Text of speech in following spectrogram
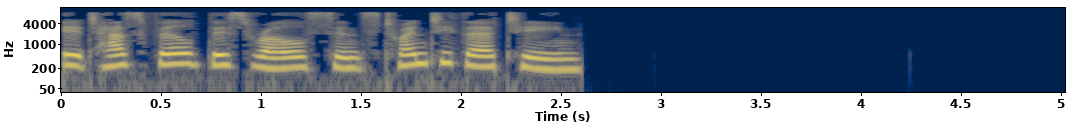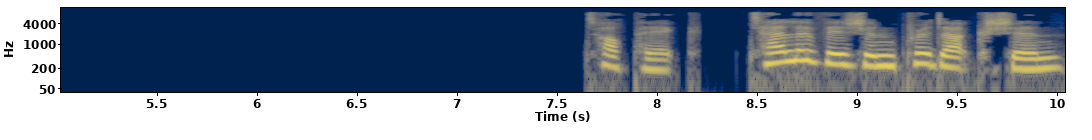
It has filled this role since 2013. Topic: Television production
